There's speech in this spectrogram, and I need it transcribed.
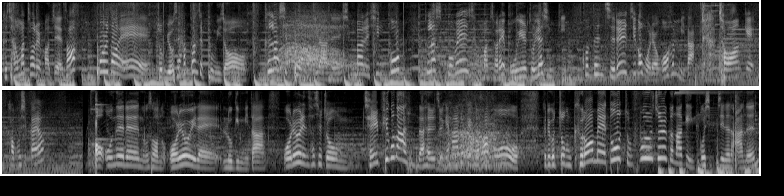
그 장마철을 맞이해서 폴더에 좀 요새 핫한 제품이죠. 클라시폼이라는 신발을 신고 클라시폼을 장마철에 5일 돌려 신기 콘텐츠를 찍어보려고 합니다. 저와 함께 가보실까요? 어, 오늘은 우선 월요일의 룩입니다. 월요일은 사실 좀 제일 피곤한 날 중에 하루기도 하고 그리고 좀 그럼에도 좀 후줄근하게 입고 싶지는 않은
